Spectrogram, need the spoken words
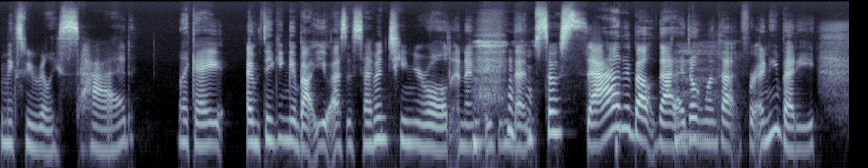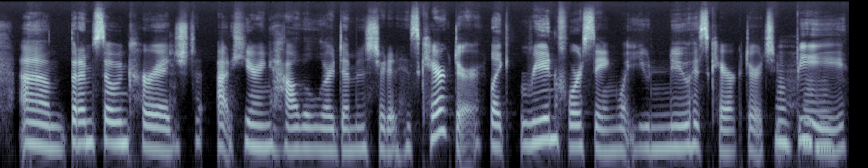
makes me really sad. Like I, I'm thinking about you as a 17 year old, and I'm thinking that I'm so sad about that. I don't want that for anybody. Um, but I'm so encouraged at hearing how the Lord demonstrated His character, like reinforcing what you knew His character to Mhm. be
